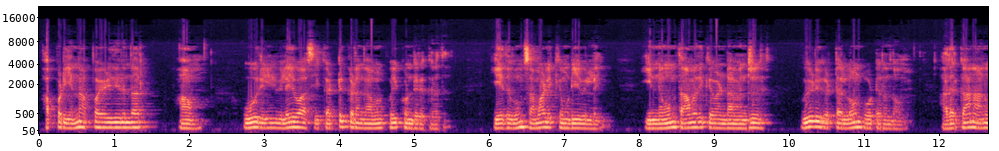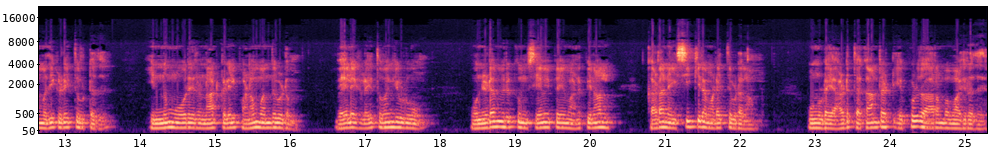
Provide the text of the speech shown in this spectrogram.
அப்படி என்ன அப்பா எழுதியிருந்தார்? ஆம் ஊரில் விலைவாசி கட்டுக்கடங்காமல் போய்க் கொண்டிருக்கிறது எதுவும் சமாளிக்க முடியவில்லை. இன்னமும் தாமதிக்க வேண்டாம் என்று வீடு கட்ட லோன் போட்டிருந்தோம். அதற்கான அனுமதி கிடைத்துவிட்டது. இன்னும் ஓரிரு நாட்களில் பணம் வந்துவிடும். வேலைகளை துவங்கிவிடுவோம். உன்னிடம் இருக்கும் சேமிப்பையும் அனுப்பினால் கடனை சீக்கிரம் அடைத்து விடலாம் உன்னுடைய அடுத்த கான்ட்ராக்ட் எப்பொழுது ஆரம்பமாகிறது?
